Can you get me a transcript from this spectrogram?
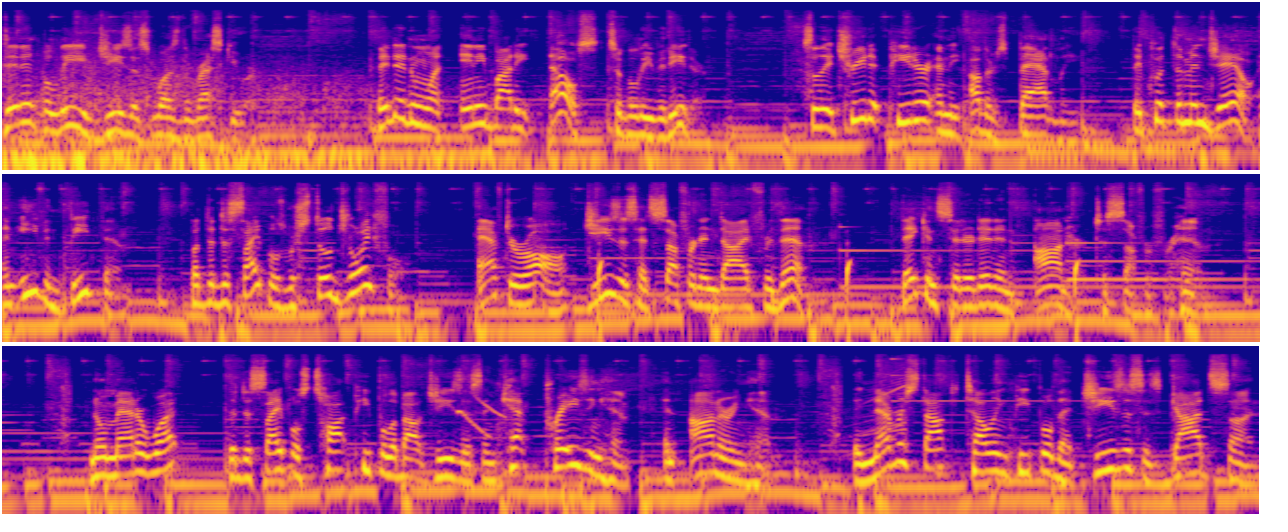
didn't believe Jesus was the rescuer. They didn't want anybody else to believe it either. So they treated Peter and the others badly. They put them in jail and even beat them. But the disciples were still joyful. After all, Jesus had suffered and died for them. They considered it an honor to suffer for him. No matter what, the disciples taught people about Jesus and kept praising him and honoring him. They never stopped telling people that Jesus is God's Son,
